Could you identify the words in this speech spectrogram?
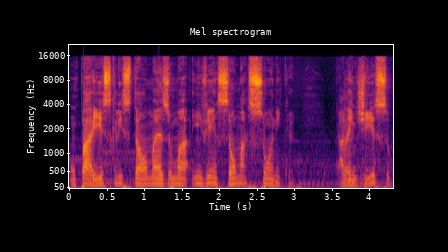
um país cristão, mas uma invenção maçônica. Além disso,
